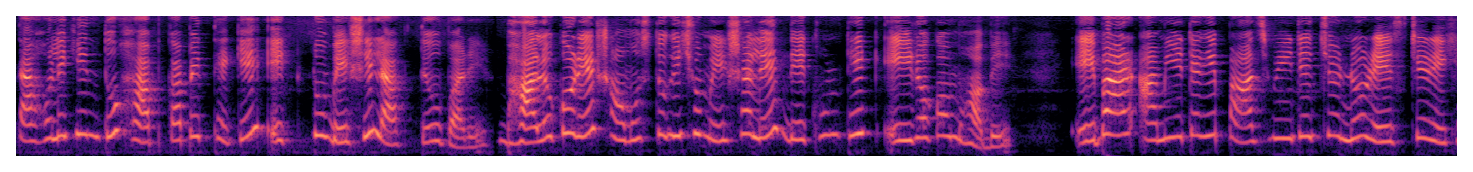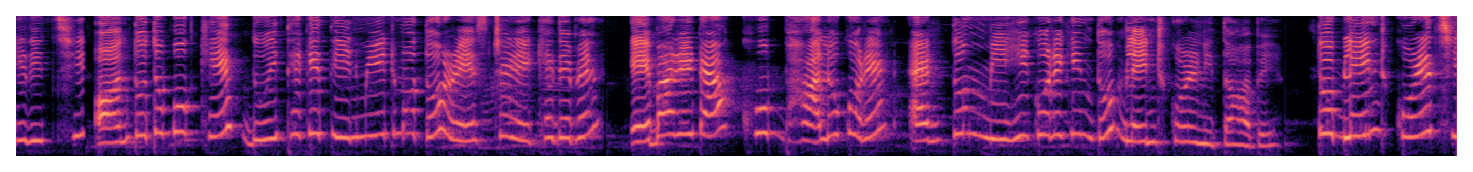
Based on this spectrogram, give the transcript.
তাহলে কিন্তু হাফ কাপের থেকে একটু বেশি লাগতেও পারে। ভালো করে সমস্ত কিছু মেশালে দেখুন ঠিক এই রকম হবে। এবার আমি এটাকে পাঁচ মিনিটের জন্য রেস্টে রেখে দিচ্ছি। অন্তত পক্ষে দুই থেকে তিন মিনিট মতো রেস্টে রেখে দেবেন। এবার এটা খুব ভালো করে একদম মিহি করে কিন্তু ব্লেন্ড করে নিতে হবে। তো ব্লেন্ড করেছি,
